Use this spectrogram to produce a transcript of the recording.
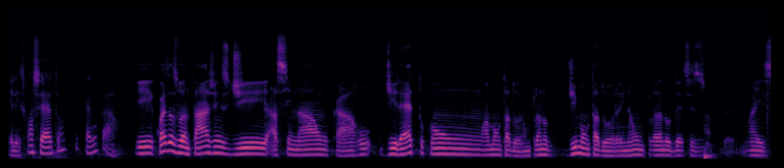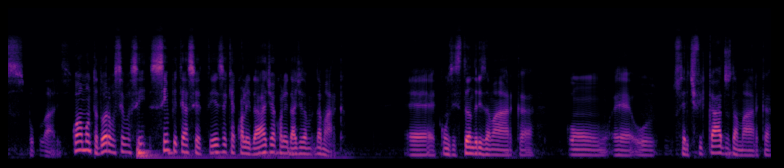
eles consertam, te entregam o carro. E quais as vantagens de assinar um carro direto com a montadora, um plano de montadora e não um plano desses mais populares? Com a montadora, você, você sempre tem a certeza que a qualidade é a qualidade da, da marca. É, com os estándares da marca, com é, os certificados da marca.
